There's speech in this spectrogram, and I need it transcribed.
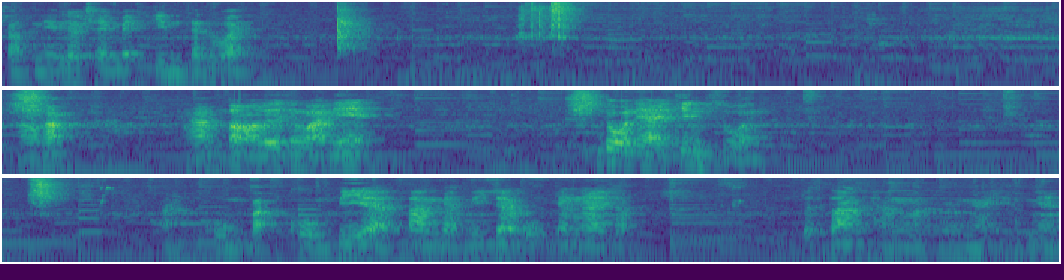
ช็อตนี้เลือกใช้เม็ดกินซะด้วย เอาครับ ถามต่อเลยจังหวะนี้ โดนไอ้ทิ่มสวนอะโคมปะโคมเบี้ย ตันแบบนี้จะบุกยังไงครับ จะสร้างทางหมักยังไงครับเนี่ย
